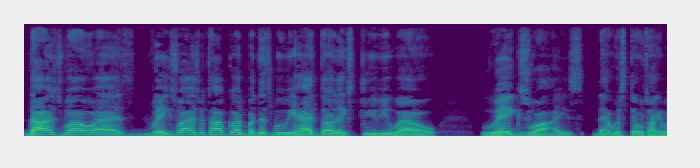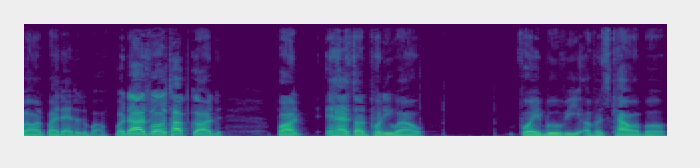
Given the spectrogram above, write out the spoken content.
Not as well as Rings wise for Top Gun, but this movie had done extremely well Rings wise. That we're still talking about by the end of the month. But not as well as Top Gun, but it has done pretty well for a movie of its caliber.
